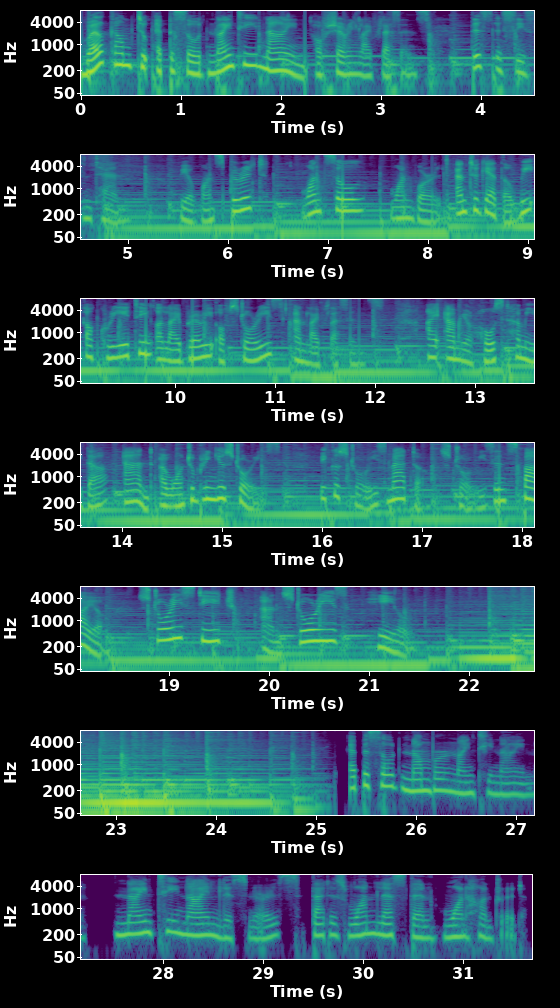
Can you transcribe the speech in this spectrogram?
Welcome to episode 99 of Sharing Life Lessons. This is season 10. We are one spirit, one soul, one world, and together we are creating a library of stories and life lessons. I am your host, Hamida, and I want to bring you stories because stories matter, stories inspire, stories teach, and stories heal. Episode number 99. 99 listeners, that is one less than 100.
